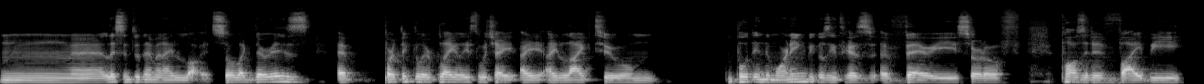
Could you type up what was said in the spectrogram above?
mm, uh, listen to them and I love it. So like there is a particular playlist which I I, I like to. Um, put in the morning because it has a very sort of positive vibey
